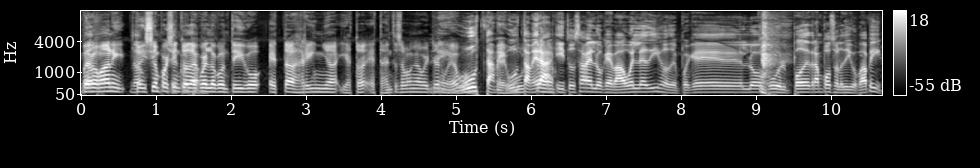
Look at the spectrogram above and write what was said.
Pero, No, Manny, no, estoy 100% de discúlpame. acuerdo contigo. Esta riña y esta, esta gente se van a ver de me nuevo. gusta, me, gusta. Mira, y tú sabes lo que Bauer le dijo después que lo culpó de tramposo. Le dijo, papi,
